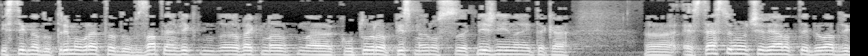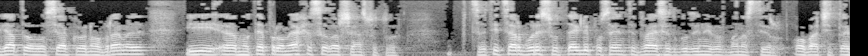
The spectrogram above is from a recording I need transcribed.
и стигна до три морета, до златен век, век на, на култура, писменост, книжнина и така. Естествено, че вярата е била двигател във всяко едно време, и, но те промяха съвършенството. Свети цар Борис оттегли последните 20 години в манастир, обаче той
